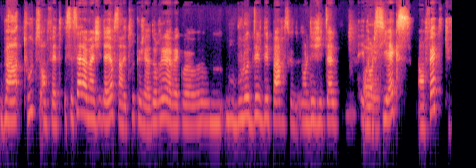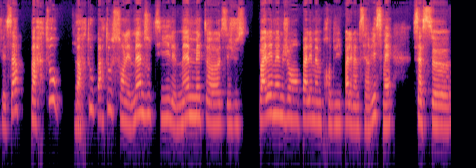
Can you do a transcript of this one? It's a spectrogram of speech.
Ben, toutes, en fait. C'est ça la magie. D'ailleurs, c'est un des trucs que j'ai adoré avec euh, mon boulot dès le départ, parce que dans le digital et dans le CX, en fait, tu fais ça partout. Partout, partout. Ce sont les mêmes outils, les mêmes méthodes. C'est juste pas les mêmes gens, pas les mêmes produits, pas les mêmes services, mais ça se.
